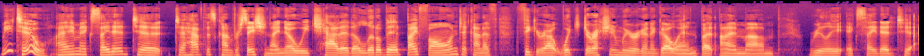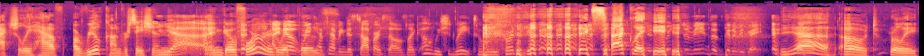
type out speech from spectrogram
Me too. I'm excited to to have this conversation. I know we chatted a little bit by phone to kind of figure out which direction we were going to go in, but I'm um, really excited to actually have a real conversation yeah. and go forward I know we kept having to stop ourselves like, "Oh, we should wait till we're recording." exactly. Which means it's going to be great. yeah. Oh, totally.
